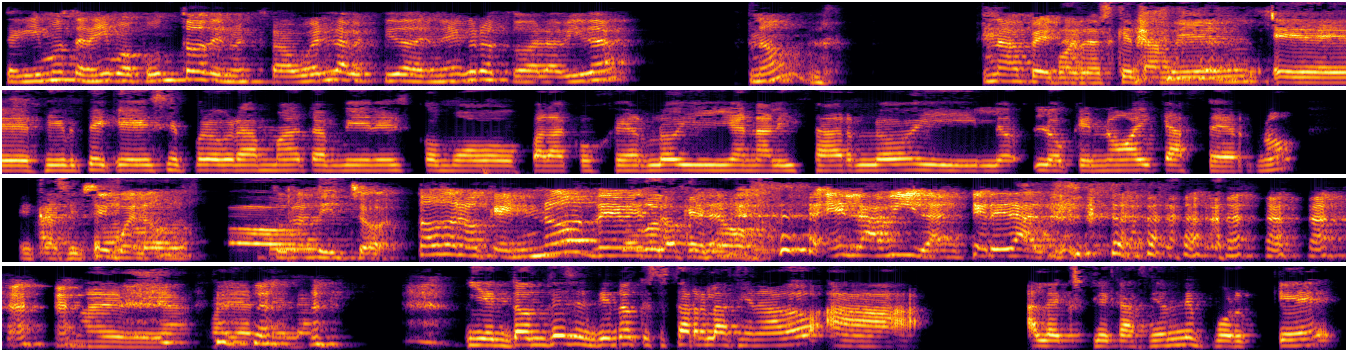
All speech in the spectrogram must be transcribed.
seguimos en el mismo punto de nuestra abuela vestida de negro toda la vida, ¿no? Una pena. Bueno, es que también eh, decirte que ese programa también es como para cogerlo y analizarlo y lo que no hay que hacer, ¿no? Casi sí, bueno, tú lo has dicho, todo lo que no debe todo lo que no. en la vida en general. Madre mía, vaya tela. Y entonces entiendo que esto está relacionado a, a la explicación de por qué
